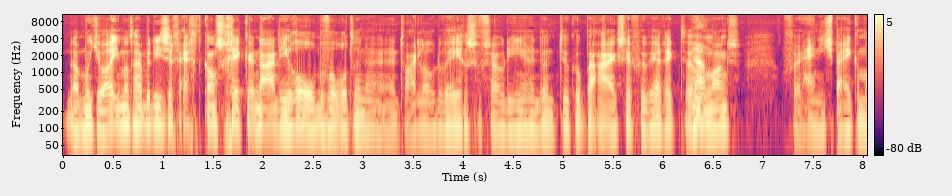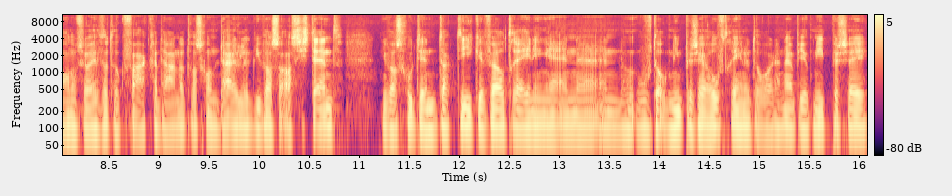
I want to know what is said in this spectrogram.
dan moet je wel iemand hebben die zich echt kan schikken naar die rol. Bijvoorbeeld een uh, Dwight Lodewegers of zo, die uh, natuurlijk ook bij Ajax heeft gewerkt uh, Ja. onlangs. Of Henny Spijkerman of zo heeft dat ook vaak gedaan. Dat was gewoon duidelijk. Die was assistent, die was goed in tactiek en veldtrainingen en, uh, en hoefde ook niet per se hoofdtrainer te worden. Dan heb je ook niet per se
